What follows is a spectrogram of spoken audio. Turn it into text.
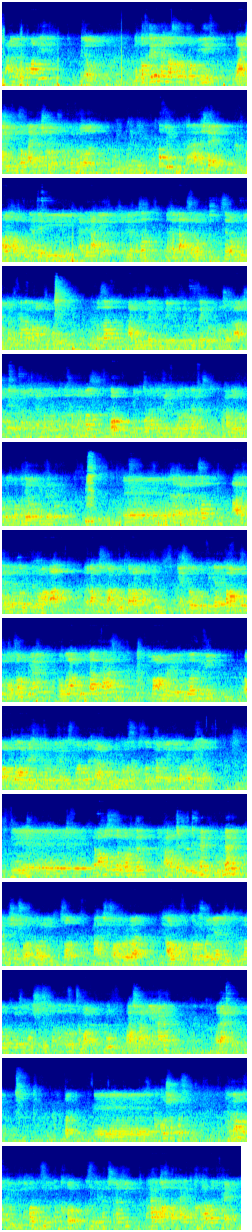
تعالى نجرب بعض إيه من الأول متفقين ان إحنا أصلا متربيين وعايشين في نظام تعليم فاشل ولا مش متفقين في الموضوع ده؟ تفصيل ما فيهاش كلام أنا اتخرجت من اعدادي اعدادي العاديه شغال هندسه دخلت على ثانوي ثانوي كل فيه حاجة طبعا مش مفهوم هندسه قعدت بنذاكر بنذاكر بنذاكر بنذاكر ما بخرجش ما بلعبش بذاكر احفظ احفظ احفظ احفظ هوب جبت فوق 95% ودخلت هندسه والحمد لله كل كليه البطاريه والحاجات صوت على ال group طبعا أنتوا عارفين يعني في طبعا كل معظمكم يعني. موجود على ال group بتاع الدفعة الرسمي اللي عمرو اللي كنت قاعدين فيه. طبعا بتلاقي واحد داخل كده كل كام أسبوع يقول داخل عامل comment مثلا بوستات مش عارف إيه اللي هو ده إيه، انما إحنا وصلنا لاول ال term جدعان بجد والنبي والنبي محدش يمشي ورا حوار الكورسات محدش يمشي ورا حوار الورق. حاولوا تفكروا شوية أنتوا كده المفروض تخشوا الامتحان تحفظوا وتسمعوا في ال group محدش يتعلم اي حاجة ولا حاجة. طيب. هتخش القسم خلينا متفقين ان حوار القسم اللي أنت بتختاره القسم اللي أنت بتشتغل فيه ده حاجة أخطر حاجة أنت بتختارها دلوقتي في حياتك.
